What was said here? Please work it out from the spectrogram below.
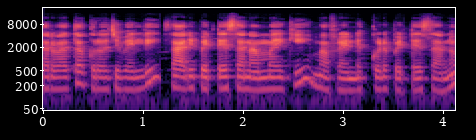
తర్వాత ఒకరోజు వెళ్ళి సారీ పెట్టేశాను అమ్మాయికి మా ఫ్రెండ్కి కూడా పెట్టేశాను.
